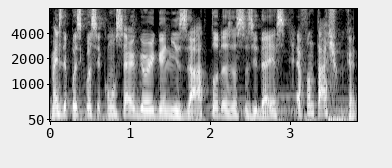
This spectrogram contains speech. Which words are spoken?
mas depois que você consegue organizar todas essas ideias, é fantástico, cara.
